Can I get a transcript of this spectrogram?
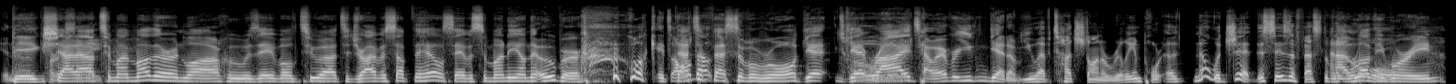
In, uh, Big shout out to my mother-in-law who was able to uh, to drive us up the hill, save us some money on the Uber. Look, it's all That's a festival rule. Get get rides however you can get them. you have touched on a really important. Uh, no, legit. This is a festival. And I love you, Maureen.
